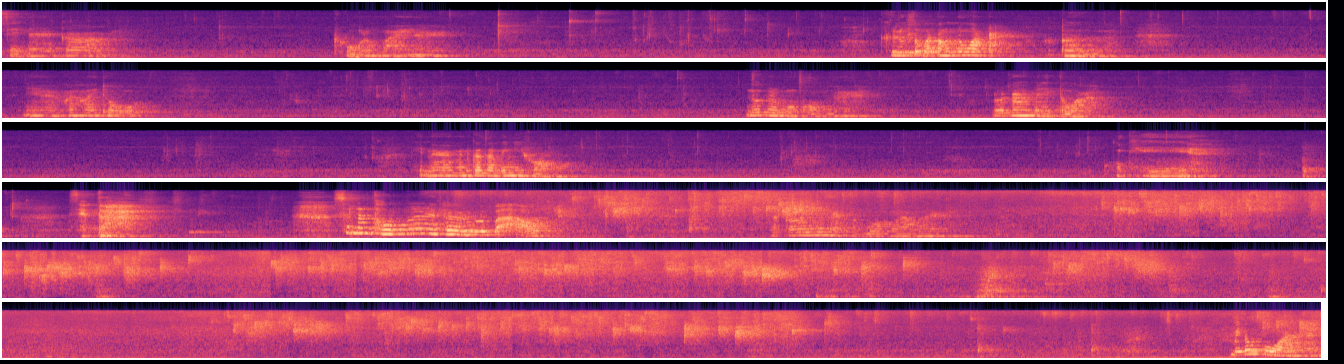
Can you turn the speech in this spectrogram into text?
เสร็จนะก็ถูลงไปนะ คือรู้สึกว่าต้องนวดอะ เออ เนี่ยค่ะค่อยๆถู นวดเป็นวงกลมนะคะลดหน้าไปในตัว เห็นไหมคะมัน ก็จะไม่มีฟอง โอเคเสียบตาฉันรันทนมากเลยเธอรู้หรือเปล่า แล้วก็นี่ไงฝักบัวของเรานะ ไม่ต้องกลัวนะคะ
